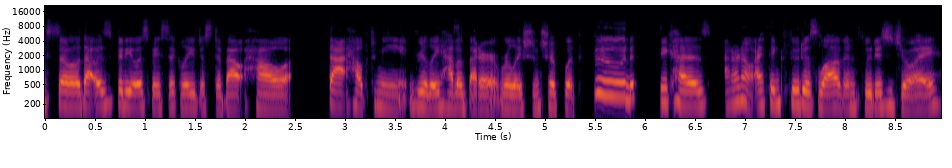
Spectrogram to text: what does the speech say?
So that was video was basically just about how that helped me really have a better relationship with food because I don't know, I think food is love and food is joy,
